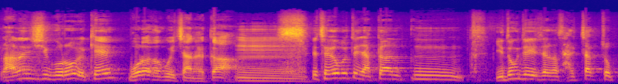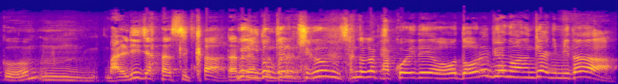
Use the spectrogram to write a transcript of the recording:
음. 라는 식으로 이렇게 몰아가고 있지 않을까. 음. 제가 볼 땐 약간 음, 이동재 기자가 살짝 조금 음, 말리지 않았을까라는 이동재는. 지금 생각을 바꿔야 돼요. 너를 변호하는 게 아닙니다.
